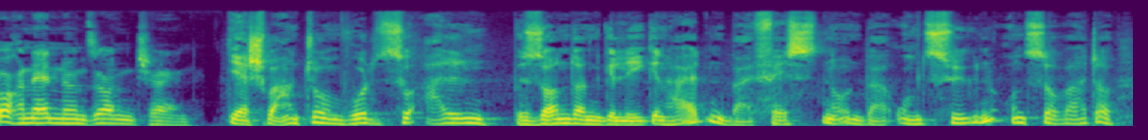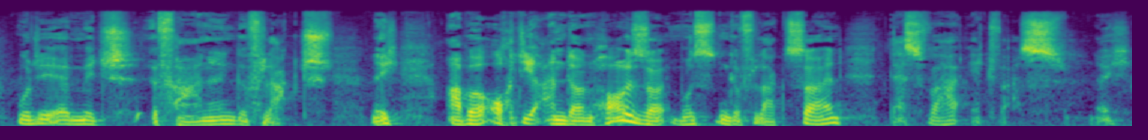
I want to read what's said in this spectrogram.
Wochenende und Sonnenschein. Der Schwanturm wurde zu allen besonderen Gelegenheiten, bei Festen und bei Umzügen und so weiter, wurde er mit Fahnen geflaggt. Nicht? Aber auch die anderen Häuser mussten geflaggt sein. Das war etwas. Nicht?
